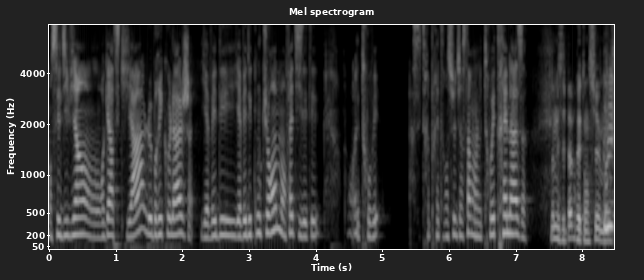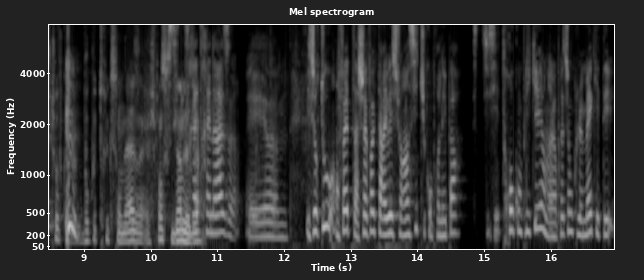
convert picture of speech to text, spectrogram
On s'est dit viens, on regarde ce qu'il y a. Le bricolage, il y avait des il y avait des concurrents, mais en fait ils étaient on les trouvait. Ah, C'est très prétentieux de dire ça, mais on les trouvait très nazes. Non, mais c'est pas prétentieux. Moi, je trouve que beaucoup de trucs sont nazes. Je pense que c'est bien de le très dire. très naze. Et, euh, et surtout, en fait, à chaque fois que t'arrivais sur un site, tu comprenais pas. C'est trop compliqué. On a l'impression que le mec était,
